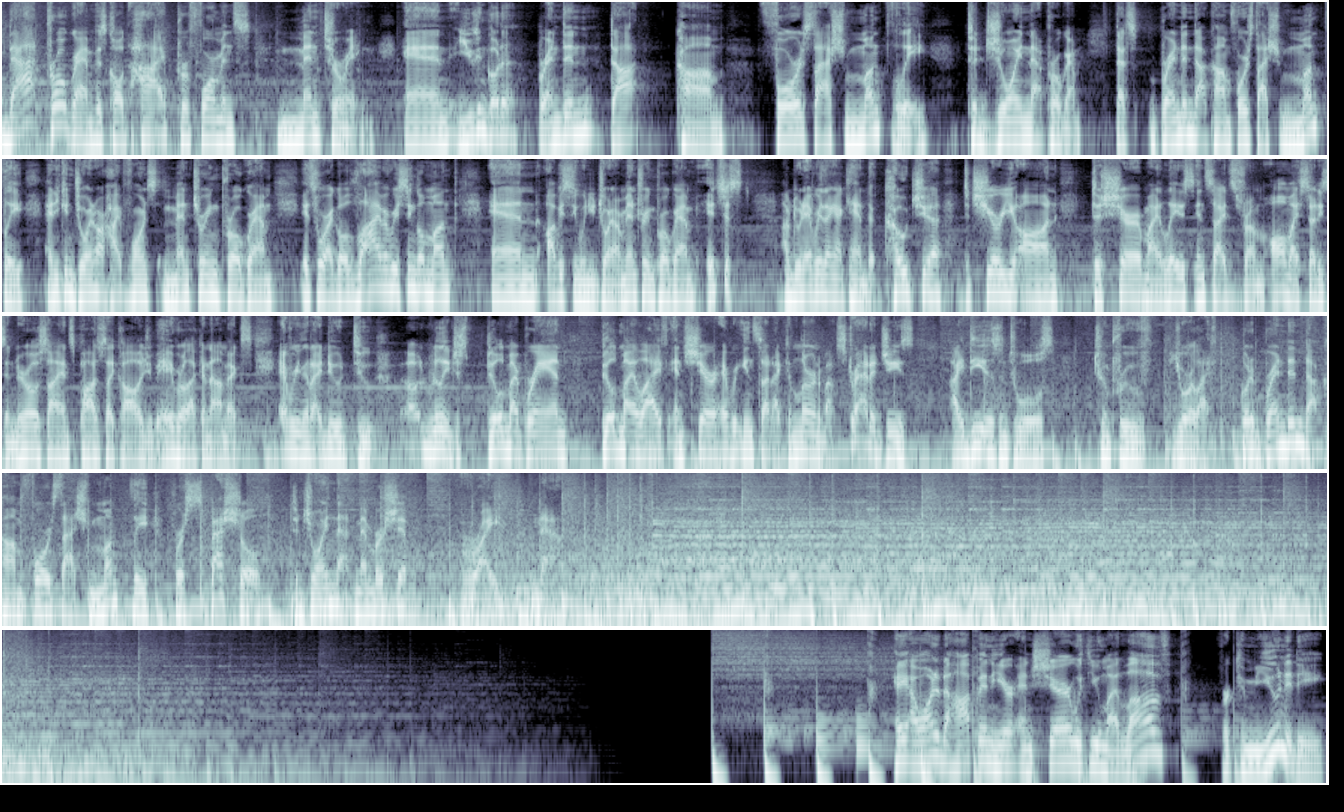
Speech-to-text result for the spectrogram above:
That program is called High Performance Mentoring. And you can go to brendon.com forward slash monthly to join that program. That's brendon.com forward slash monthly. And you can join our high performance mentoring program. It's where I go live every single month. And obviously, when you join our mentoring program, it's just, I'm doing everything I can to coach you, to cheer you on, to share my latest insights from all my studies in neuroscience, positive psychology, behavioral economics, everything that I do to uh, really just build my brand, build my life, and share every insight I can learn about strategies, ideas, and tools to improve your life. Go to brendon.com forward slash monthly for a special to join that membership right now. Hey, I wanted to hop in here and share with you my love for community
